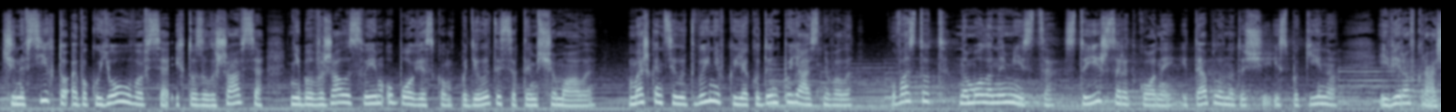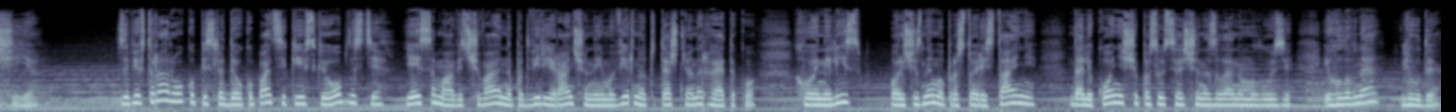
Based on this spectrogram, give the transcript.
Чи не всі, хто евакуйовувався і хто залишався, ніби вважали своїм обов'язком поділитися тим, що мали. Мешканці Литвинівки як один пояснювали: у вас тут намолене місце, стоїш серед коней, і тепло на душі, і спокійно, і віра в краще є. За півтора року після деокупації Київської області я й сама відчуваю на подвір'ї ранчо неймовірну тутешню енергетику, хвойний ліс, поруч із ними просторі стайні, далі коні, що пасуться ще на зеленому лузі, і головне люди,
